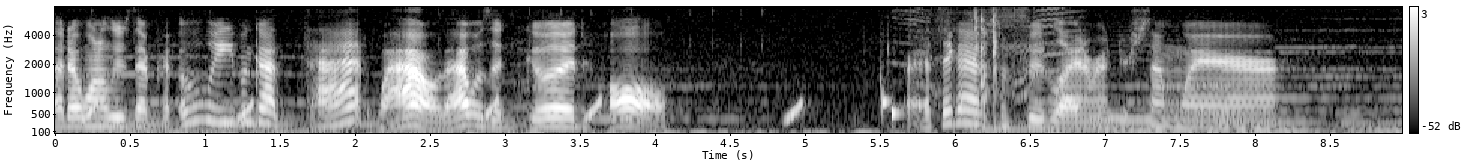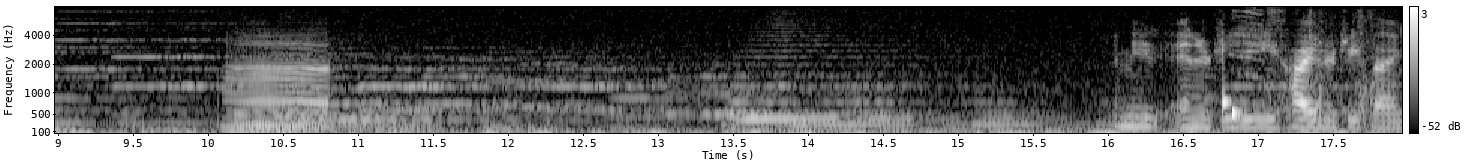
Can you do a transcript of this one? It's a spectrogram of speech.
I don't want to lose that. Oh, we even got that? Wow, that was a good haul. Alright, I think I have some food lying around here somewhere. Uh, I need energy, high energy thing.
